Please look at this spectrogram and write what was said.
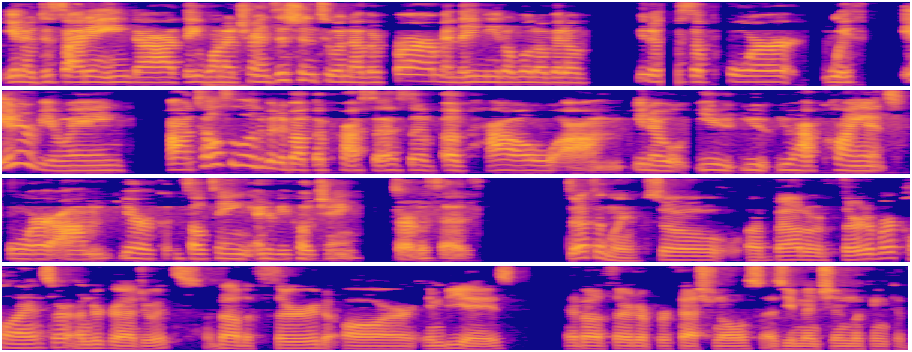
you know, deciding that they want to transition to another firm and they need a little bit of, you know, support with interviewing, uh, tell us a little bit about the process of, of how um, you know you, you you have clients for um, your consulting interview coaching services. Definitely. So about a third of our clients are undergraduates, about a third are MBAs, and about a third are professionals, as you mentioned, looking to,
